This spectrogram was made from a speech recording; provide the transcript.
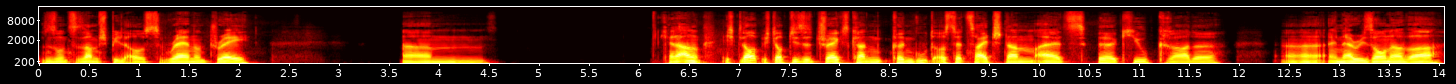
so ein Zusammenspiel aus Ran und Dre. Ähm, keine Ahnung. Ich glaube, ich glaube, diese Tracks kann, können gut aus der Zeit stammen, als äh, Cube gerade äh, in Arizona war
